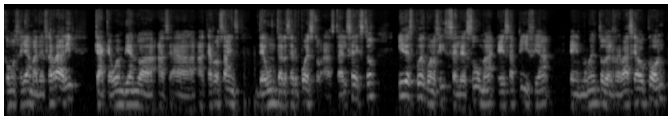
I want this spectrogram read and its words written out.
¿cómo se llama?, de Ferrari, que acabó enviando a Carlos Sainz de un tercer puesto hasta el sexto, y después, bueno, sí, se le suma esa pifia en el momento del rebase a Ocon,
